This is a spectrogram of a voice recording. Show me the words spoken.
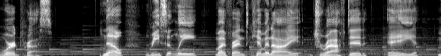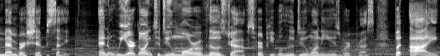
WordPress. Now, recently, my friend Kim and I drafted a membership site. And we are going to do more of those drafts for people who do want to use WordPress. But I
